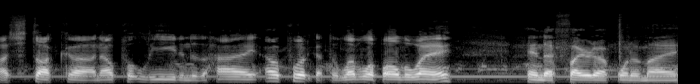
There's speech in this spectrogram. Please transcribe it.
I stuck uh, an output lead into the high output, got the level up all the way, and I fired up one of my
